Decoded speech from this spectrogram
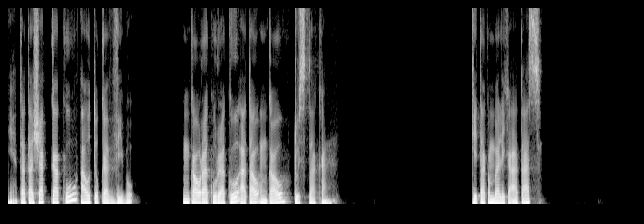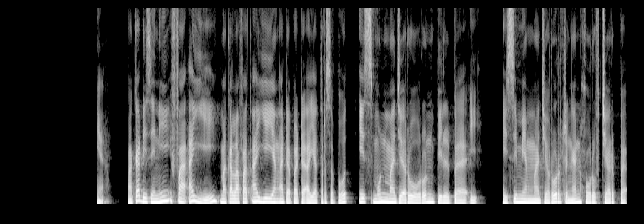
Ya, tatasyakkaku. Engkau ragu-ragu atau engkau dustakan. Kita kembali ke atas. Maka di sini fa'ayyi, maka lafat ayyi yang ada pada ayat tersebut ismun majrurun bil ba'i. Isim yang majrur dengan huruf jar ba.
